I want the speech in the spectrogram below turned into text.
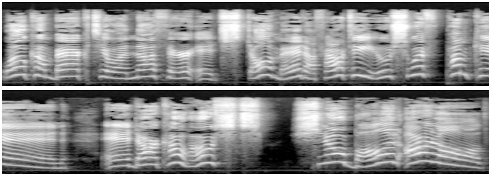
Welcome back to another installment of How to Use Swift Pumpkin and our co-hosts, Snowball and Arnold.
